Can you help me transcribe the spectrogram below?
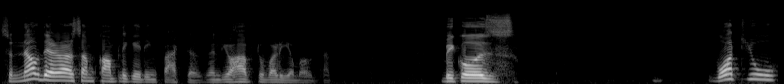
So, now there are some complicating factors and you have to worry about them, because what you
